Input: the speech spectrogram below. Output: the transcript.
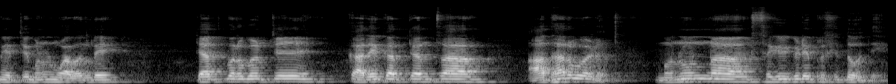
नेते म्हणून वावरले. त्याचबरोबर ते कार्यकर्त्यांचा आधारवड म्हणून सगळीकडे प्रसिद्ध होते.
